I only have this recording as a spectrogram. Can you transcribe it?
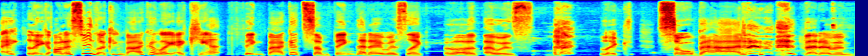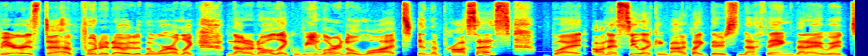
I like honestly looking back, I'm like, I can't think back at something that I was like, oh, that was like so bad that I'm embarrassed to have put it out in the world. Like, not at all. Like, we learned a lot in the process, but honestly, looking back, like, there's nothing that I would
